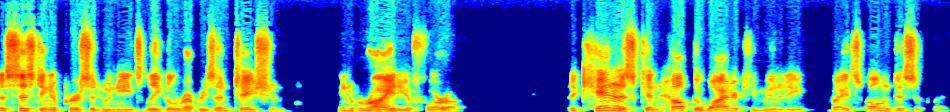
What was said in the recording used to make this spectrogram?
assisting a person who needs legal representation in a variety of fora. The canonist can help the wider community by its own discipline,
